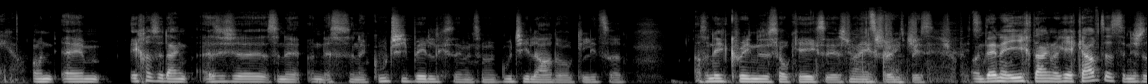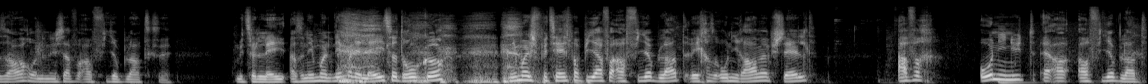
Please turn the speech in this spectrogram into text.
Bilder. Und ähm, ich habe so gedacht, es ist äh, so eine, und es ist so ein Gucci-Bild gewesen, mit so einem Gucci-Laden, der glitzert. Also nicht cringe, das ist okay das ist ein schönes ein bisschen- Und dann ich dachte, okay, ich kaufe das, dann ist das auch und dann ist es einfach auf vier Blatt gewesen. Mit so La also nicht mal, nicht mal einen Laserdrucker, nicht mal ein spezielles Papier, einfach auf vier Blatt, weil ich es ohne Rahmen bestellt. Einfach ohne nichts äh, auf vier Blatt.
